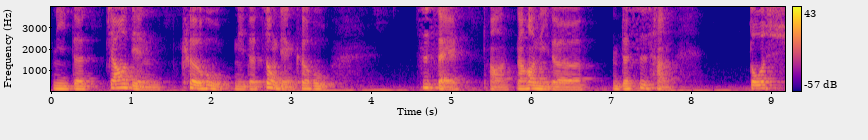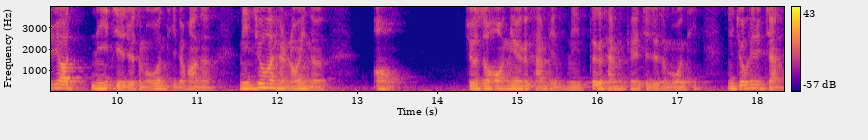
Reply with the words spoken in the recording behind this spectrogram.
你的焦点客户、你的重点客户是谁啊？然后你的你的市场都需要你解决什么问题的话呢？你就会很容易呢，哦，就是说哦，你有一个产品，你这个产品可以解决什么问题？你就会去讲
